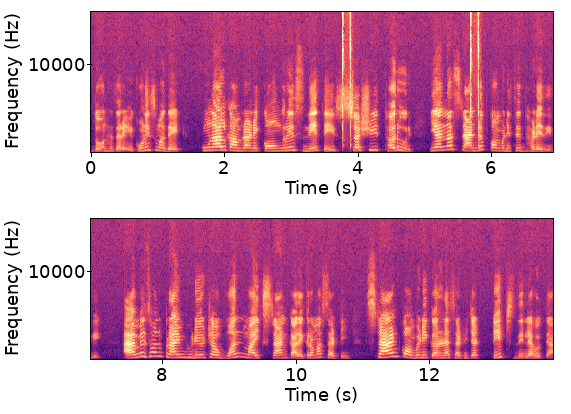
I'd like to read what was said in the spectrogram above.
दोन हजार एकोणीसमध्ये कुणाल कामराने काँग्रेस नेते शशी थरूर यांना स्टँड अप कॉमेडीचे धडे दिले. अमेझॉन प्राईम व्हिडिओच्या वन माईक स्टँड कार्यक्रमासाठी स्टँड कॉमेडी करण्यासाठीच्या टिप्स दिल्या होत्या.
